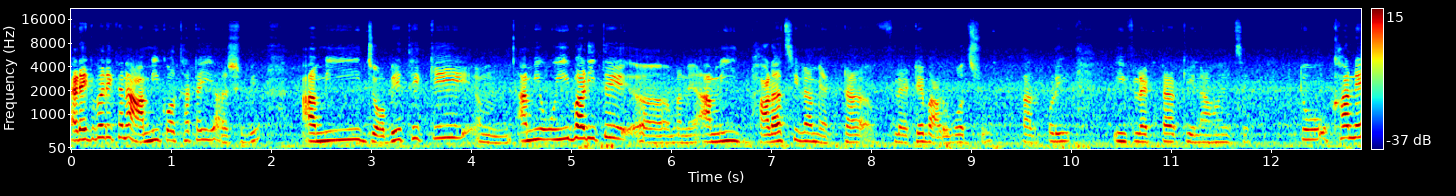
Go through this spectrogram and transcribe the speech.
আর একবার এখানে আমি কথাটাই আসবে, আমি জবে থেকে আমি ওই বাড়িতে মানে আমি ভাড়া ছিলাম একটা ফ্ল্যাটে বারো বছর, তারপরে এই ফ্ল্যাটটা কেনা হয়েছে। তো ওখানে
